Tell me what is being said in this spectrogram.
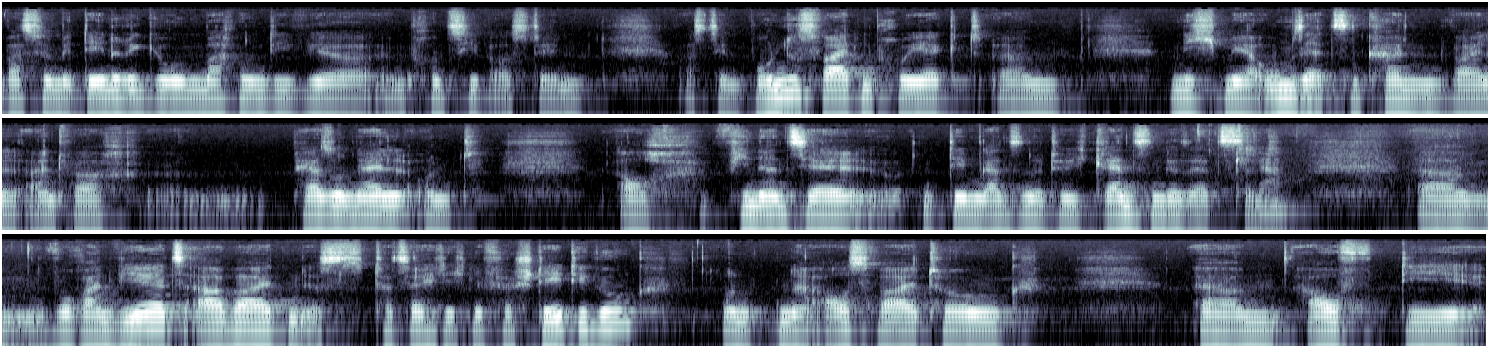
was wir mit den Regionen machen, die wir im Prinzip aus, den, aus dem bundesweiten Projekt ähm, nicht mehr umsetzen können, weil einfach äh, personell und auch finanziell dem Ganzen natürlich Grenzen gesetzt sind. Ähm, woran wir jetzt arbeiten, ist tatsächlich eine Verstetigung und eine Ausweitung auf die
